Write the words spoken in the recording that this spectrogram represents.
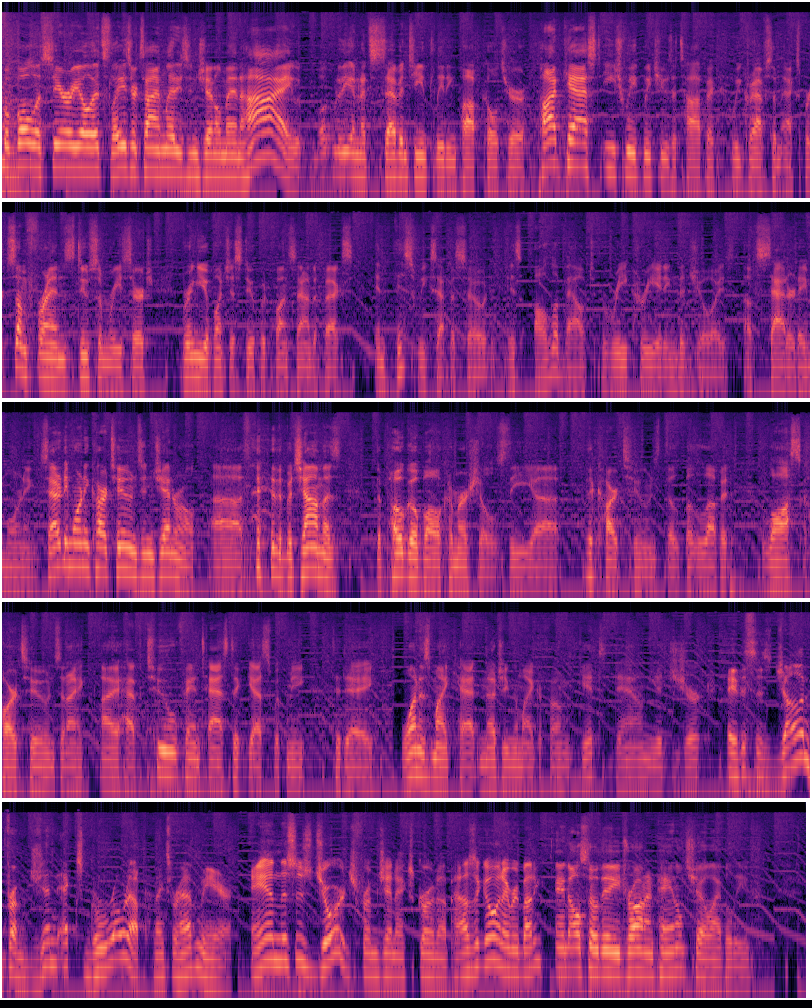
Grab a bowl of cereal. It's laser time, ladies and gentlemen. Hi. Welcome to the internet's 17th leading pop culture podcast. Each week we choose a topic, we grab some experts, some friends, do some research, bring you a bunch of stupid fun sound effects. And this week's episode is all about recreating the joys of Saturday morning. Saturday morning cartoons in general. Uh, the pajamas, the pogo ball commercials, the uh, the cartoons, the beloved lost cartoons, and I I have two fantastic guests with me today. One is my cat nudging the microphone. Get down, you jerk. Hey, this is John from Gen X Grown Up. Thanks for having me here. And this is George from Gen X Grown Up. How's it going, everybody? And also the Drawn and Paneled show, I believe.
